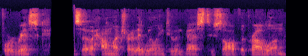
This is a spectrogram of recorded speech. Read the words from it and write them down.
for risk. So, how much are they willing to invest to solve the problem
